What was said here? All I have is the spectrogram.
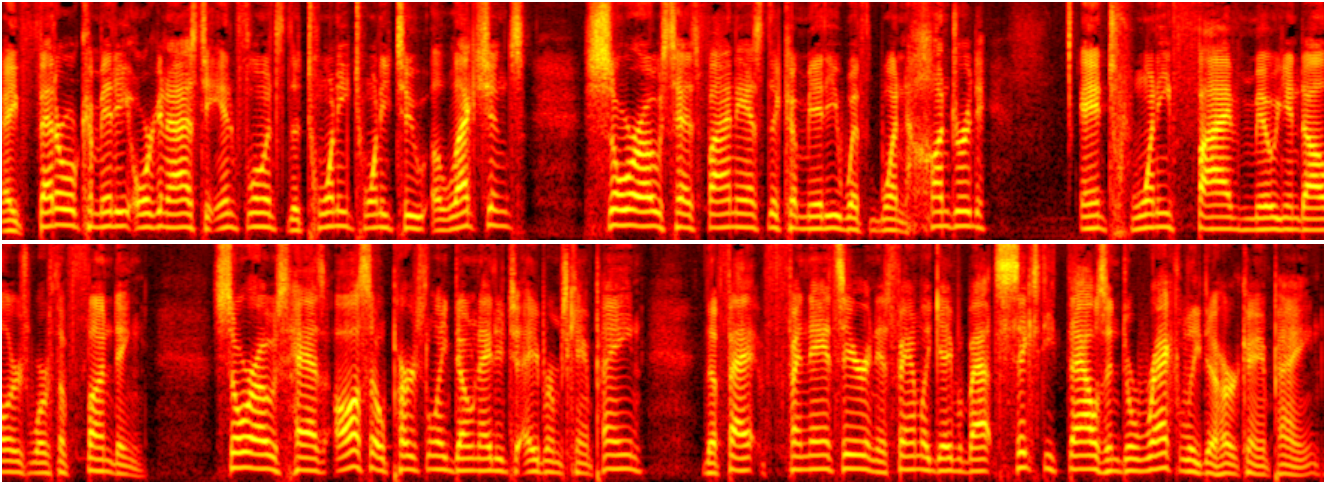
a federal committee organized to influence the 2022 elections. Soros has financed the committee with $125 million worth of funding. Soros has also personally donated to Abrams' campaign. The fa- financier and his family gave about 60000 directly to her campaign.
